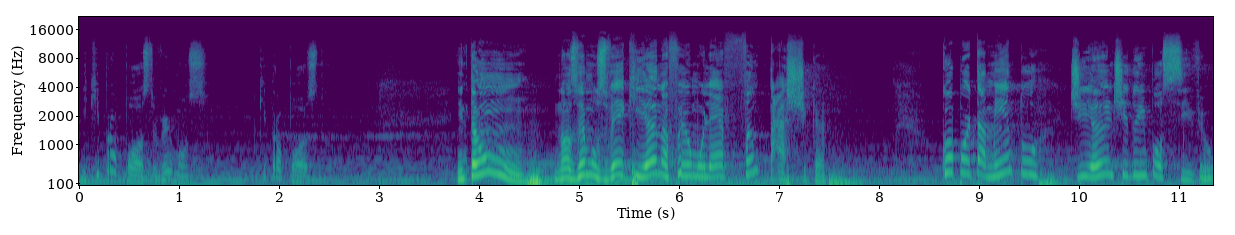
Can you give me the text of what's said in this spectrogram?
E que propósito, viu, irmãos? Propósito. Então, nós vamos ver que Ana foi uma mulher fantástica. Comportamento diante do impossível.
